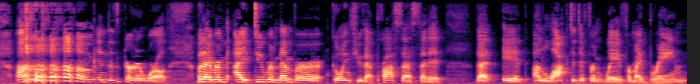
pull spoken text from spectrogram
um, in this current world. But I rem- I do remember going through that process that it that it unlocked a different way for my brain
